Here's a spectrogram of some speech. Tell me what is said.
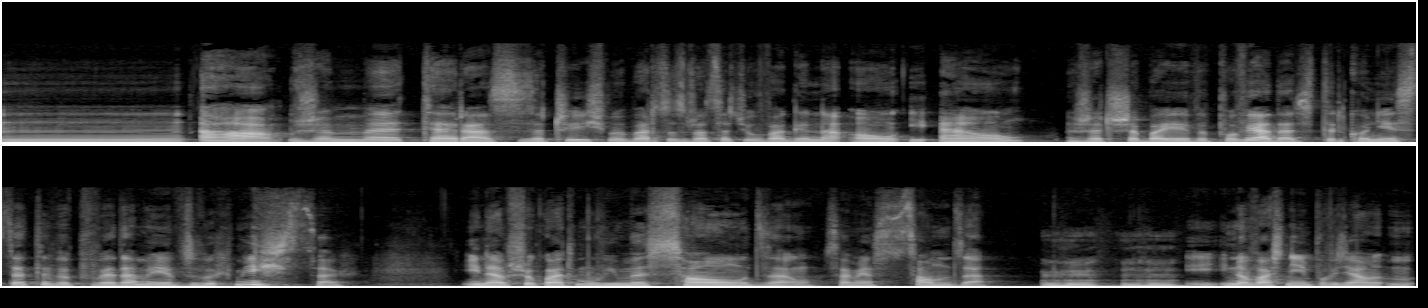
Mm, a, że my teraz zaczęliśmy bardzo zwracać uwagę na on i e, że trzeba je wypowiadać, tylko niestety wypowiadamy je w złych miejscach. I na przykład mówimy sądzę zamiast sądzę. Mm -hmm. I no właśnie, powiedziałam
